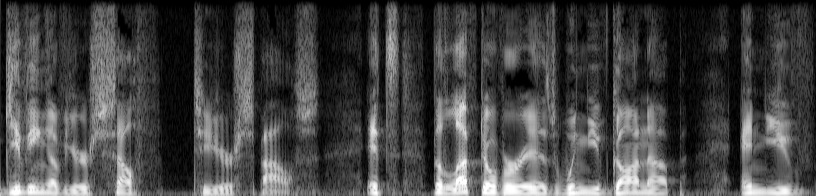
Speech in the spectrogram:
giving of yourself to your spouse. It's the leftover is when you've gone up and you've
